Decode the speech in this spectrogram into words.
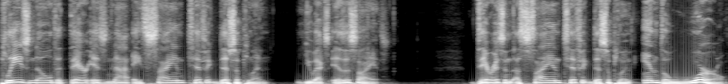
Please know that there is not a scientific discipline. UX is a science. There isn't a scientific discipline in the world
